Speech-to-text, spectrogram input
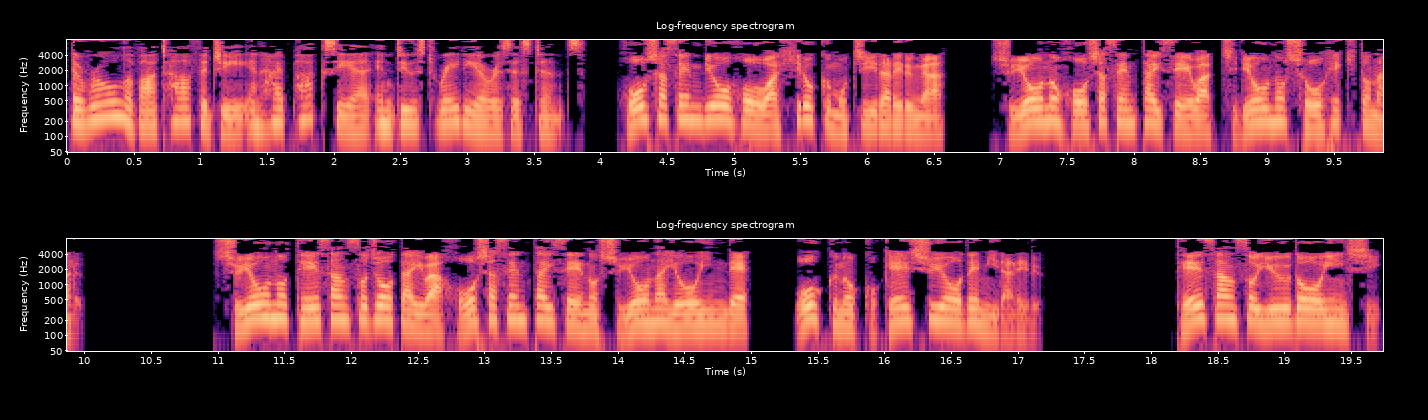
The role of autophagy in hypoxia-induced radioresistance. 放射線療法は広く用いられるが、腫瘍の放射線耐性は治療の障壁となる。腫瘍の低酸素状態は放射線耐性の主要な要因で、多くの固形腫瘍で見られる。低酸素誘導因子、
